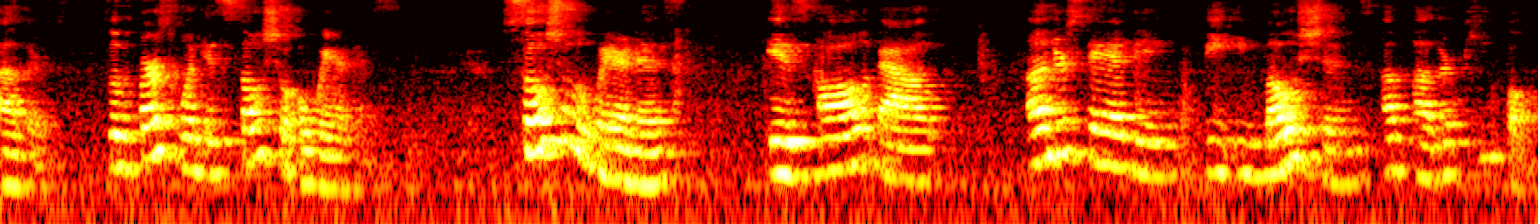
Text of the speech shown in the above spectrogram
others. So the first one is social awareness. Social awareness is all about understanding the emotions of other people.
